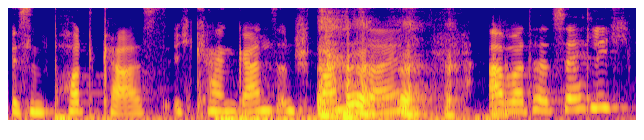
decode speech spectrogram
ist ein Podcast. Ich kann ganz entspannt sein. Aber tatsächlich,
